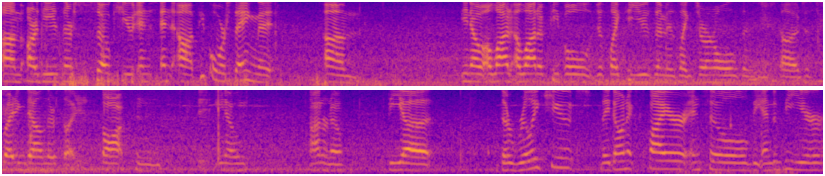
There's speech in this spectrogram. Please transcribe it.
um, are these. They're so cute. And, and uh, people were saying that, um, you know, a lot, a lot of people just like to use them as like journals and uh, just writing down their th- thoughts and, you know, I don't know. The, uh, they're really cute. They don't expire until the end of the year.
